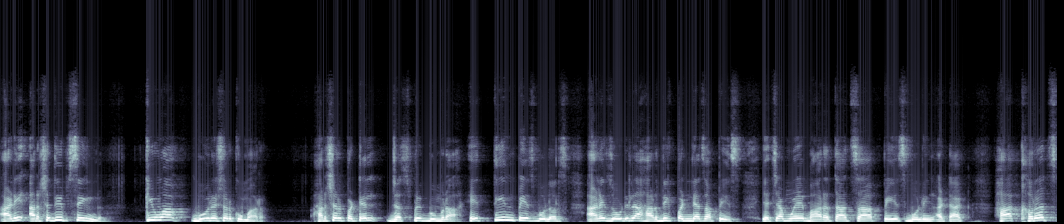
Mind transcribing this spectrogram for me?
आणि अर्षदीप सिंग किंवा भुवनेश्वर कुमार हर्षल पटेल जसप्रीत बुमराह हे तीन पेस बॉलर्स आणि जोडीला हार्दिक पंड्याचा पेस याच्यामुळे भारताचा पेस बॉलिंग अटॅक हा खरंच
